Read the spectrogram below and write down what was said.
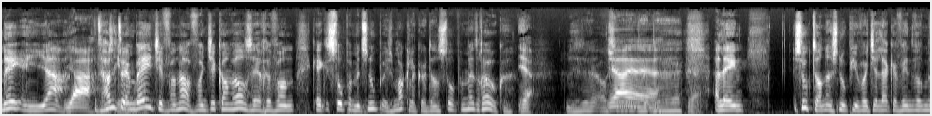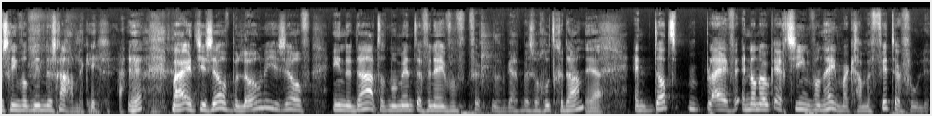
Nee en ja. Ja, het hangt er een beetje vanaf. Want je kan wel zeggen van... Kijk, stoppen met snoepen is makkelijker dan stoppen met roken. Ja, Dus, eh, als je ja, ja. de- de- Ja. Alleen, zoek dan een snoepje wat je lekker vindt... wat misschien wat minder schadelijk is. Hè? Maar het jezelf belonen, jezelf inderdaad dat moment even nemen van... "Fuck, dat heb ik echt best wel goed gedaan. ja. En dat blijven. En dan ook echt zien van... hé, hey, maar ik ga me fitter voelen.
